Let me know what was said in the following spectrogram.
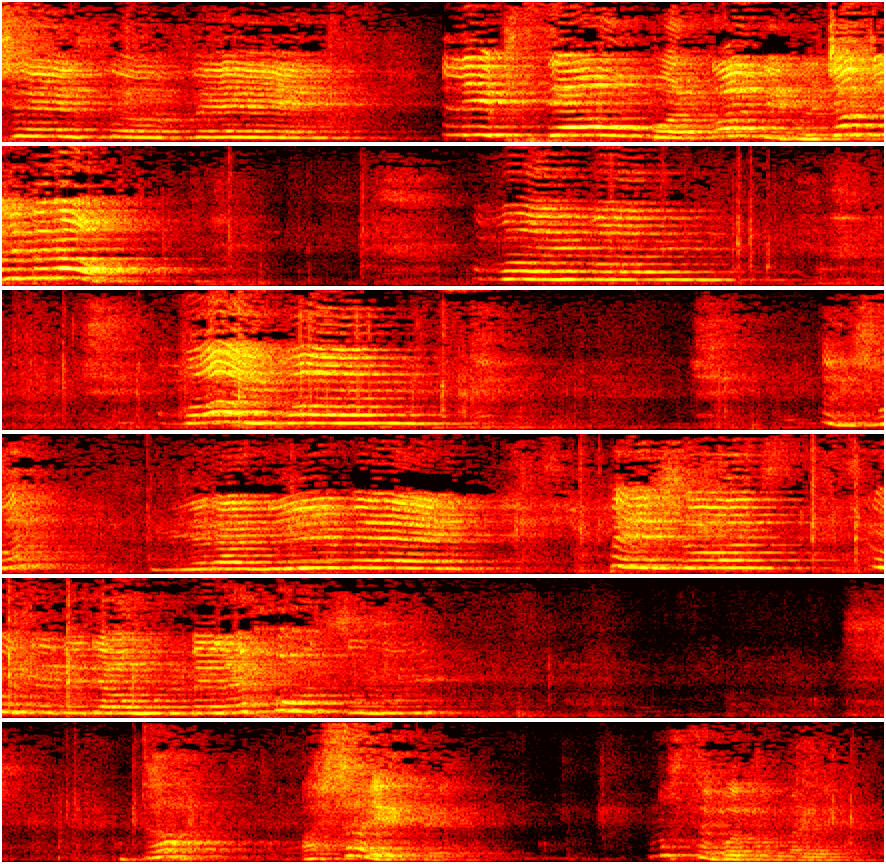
Ce să vezi? Lipsea un borcan de dulceață de pe ram. Vai, vai! Vai, vai! În jur nu era nimeni. Pe jos nu se vedeau urmele hoțului. Da, așa este. Nu se văd urmele.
